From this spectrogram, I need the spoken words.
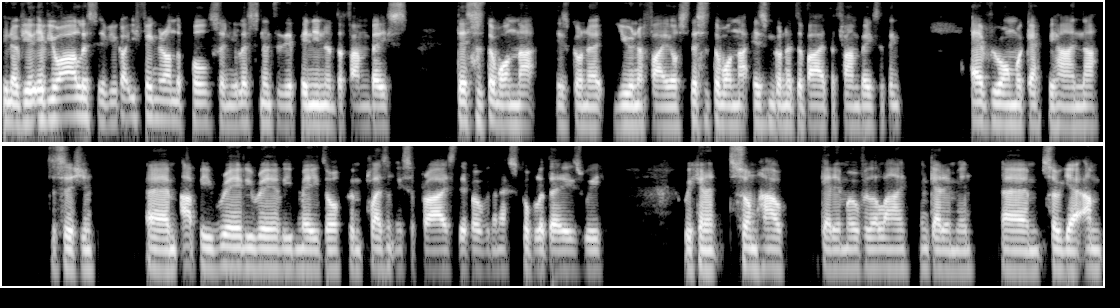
you know, if you if you are listening, if you've got your finger on the pulse and you're listening to the opinion of the fan base, this is the one that is going to unify us. This is the one that isn't going to divide the fan base. I think everyone would get behind that decision. Um, I'd be really, really made up and pleasantly surprised if over the next couple of days we we can somehow get him over the line and get him in. Um, so yeah, I'm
